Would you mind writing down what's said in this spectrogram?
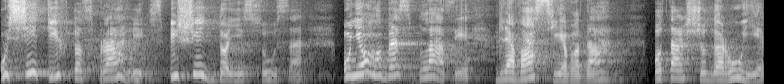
Усі ті, хто спраглі, спішіть до Ісуса. У нього без плати для вас є вода, ота, що дарує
